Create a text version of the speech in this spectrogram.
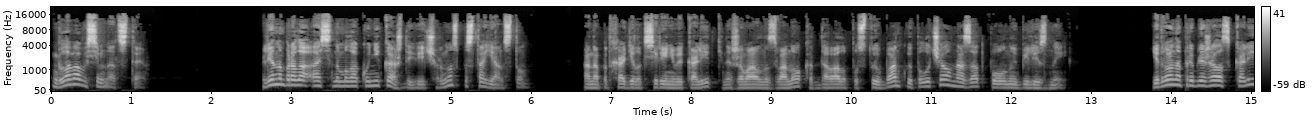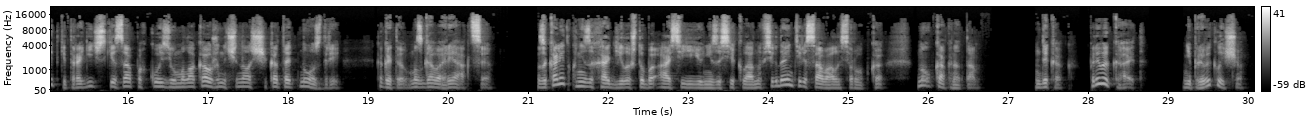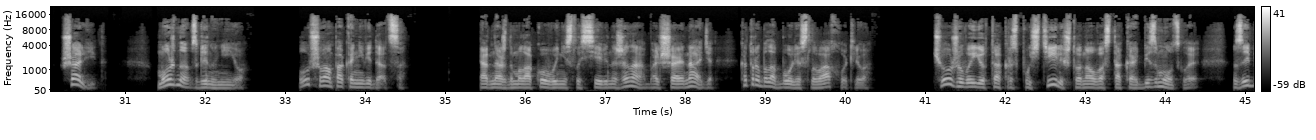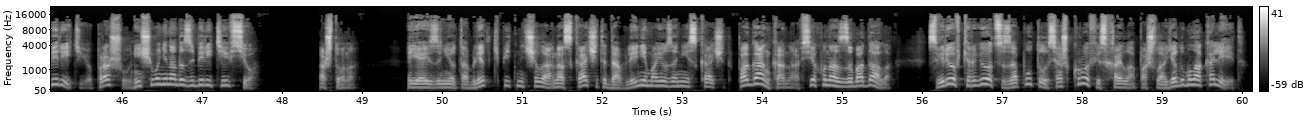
Глава 18. Лена брала Асина молоко не каждый вечер, но с постоянством. Она подходила к сиреневой калитке, нажимала на звонок, отдавала пустую банку и получала назад полную белизны. Едва она приближалась к калитке, трагический запах козьего молока уже начинал щекотать ноздри. Какая-то мозговая реакция. За калитку не заходила, чтобы Ася ее не засекла, но всегда интересовалась робко. Ну, как она там? Да как, привыкает. Не привыкла еще? Шалит. Можно взгляну на нее? Лучше вам пока не видаться. Однажды молоко вынесла Севина жена, большая Надя, которая была более словоохотлива. Чего же вы ее так распустили, что она у вас такая безмозглая? Заберите ее, прошу. Ничего не надо, заберите и все. А что она? Я из-за нее таблетки пить начала. Она скачет, и давление мое за ней скачет. Поганка она, всех у нас забодала. С веревки рвется, запуталась, аж кровь из хайла пошла. Я думала, околеет.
